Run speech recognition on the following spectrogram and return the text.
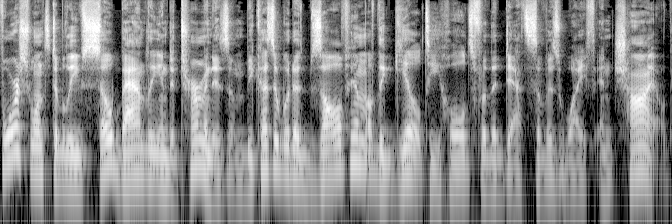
Forest wants to believe so badly in determinism because it would absolve him of the guilt he holds for the deaths of his wife and child.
